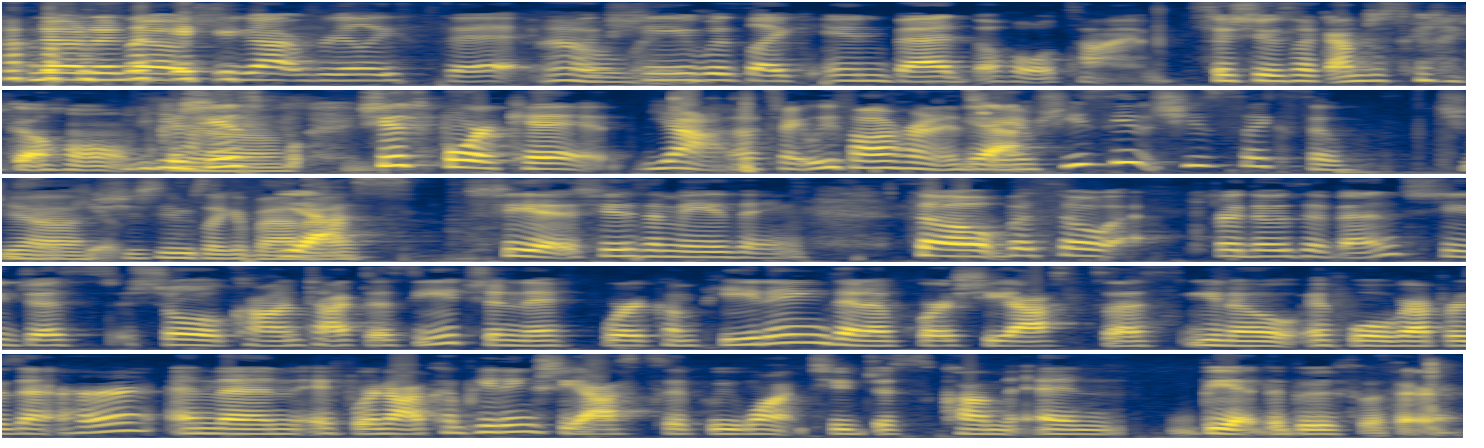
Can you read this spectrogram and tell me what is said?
No, no, no. Like- She got really sick. Oh, like she man. was like in bed the whole time. So she was like, "I'm just gonna go home." Because Yeah. she has she has four kids. Yeah, that's right. We follow her on Instagram. Yeah. She seems she's like so she's yeah, so cute. she seems like a badass. Yeah. badass. She is. She's amazing. So, but so for those events, she just she'll contact us each, and if we're competing, then of course she asks us, you know, if we'll represent her, and then if we're not competing, she asks if we want to just come and be at the booth with her.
